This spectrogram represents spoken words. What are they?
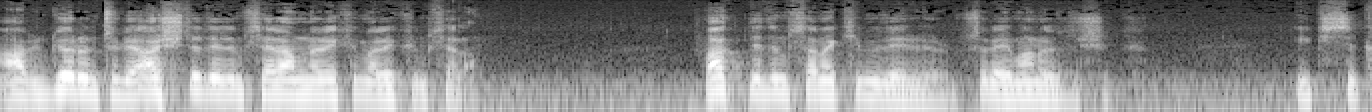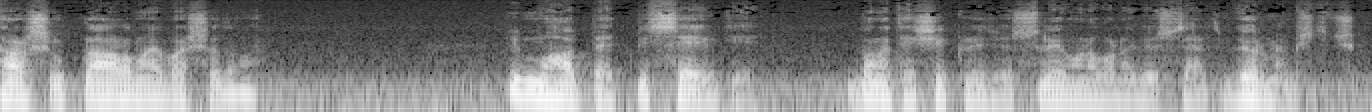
Abi görüntülü açtı dedim selamünaleyküm aleyküm selam. Bak dedim sana kimi veriyorum. Süleyman Özışık. İkisi karşılıklı ağlamaya başladı mı? Bir muhabbet, bir sevgi. Bana teşekkür ediyor. Süleyman'a bana gösterdim. Görmemişti çünkü.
